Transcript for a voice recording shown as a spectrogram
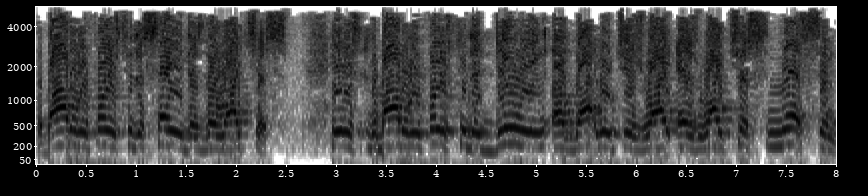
The Bible refers to the saved as the righteous. Was, the Bible refers to the doing of that which is right as righteousness. And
